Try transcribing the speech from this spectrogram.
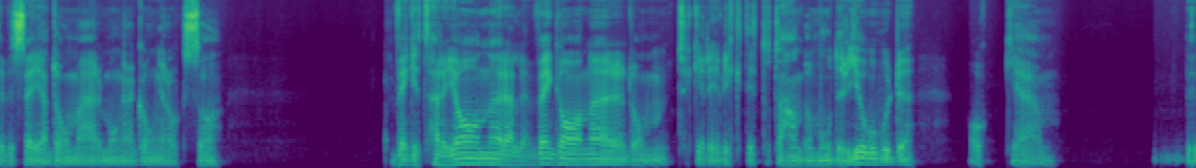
Det vill säga, de är många gånger också vegetarianer eller veganer. De tycker det är viktigt att ta hand om Moder Jord och eh, det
